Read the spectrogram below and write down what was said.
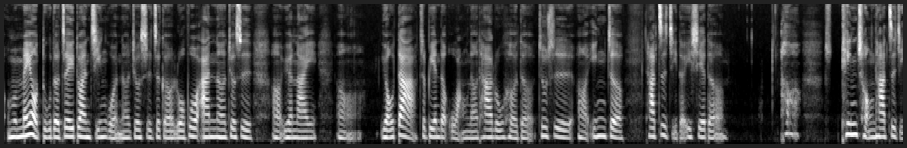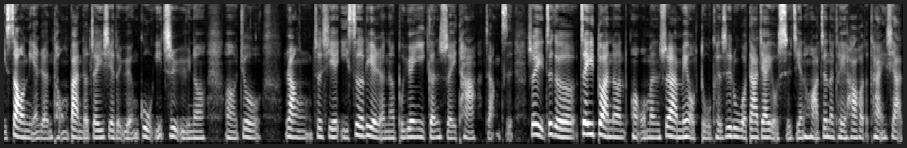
我们没有读的这一段经文呢，就是这个罗伯安呢，就是呃原来呃。犹大这边的王呢，他如何的，就是呃，因着他自己的一些的，哈。听从他自己少年人同伴的这一些的缘故，以至于呢，呃，就让这些以色列人呢不愿意跟随他这样子。所以这个这一段呢，呃，我们虽然没有读，可是如果大家有时间的话，真的可以好好的看一下，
